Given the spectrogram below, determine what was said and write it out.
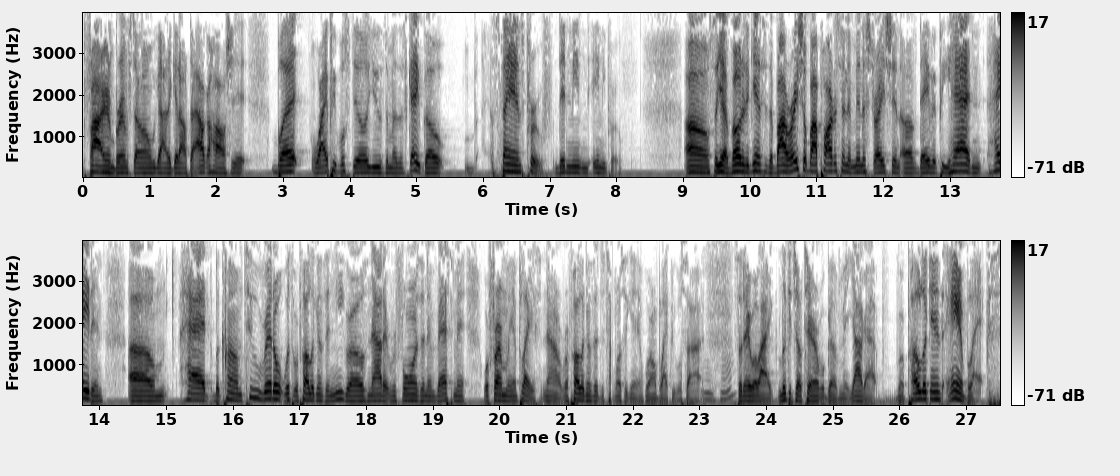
fire and brimstone. We gotta get off the alcohol shit. But white people still used them as a scapegoat. Sans proof. Didn't need any proof. Um, so yeah, voted against it. The biracial bipartisan administration of David P. Hayden, Hayden um, had become too riddled with Republicans and Negroes now that reforms and investment were firmly in place. Now, Republicans at the time, once again, were on black people's side. Mm-hmm. So they were like, look at your terrible government. Y'all got Republicans and blacks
